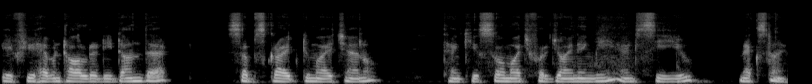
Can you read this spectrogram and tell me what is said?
if you haven't already done that, subscribe to my channel. Thank you so much for joining me and see you next time.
